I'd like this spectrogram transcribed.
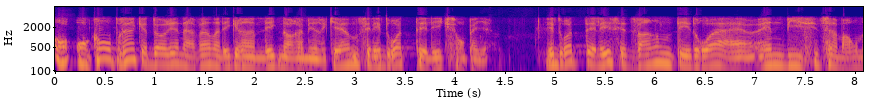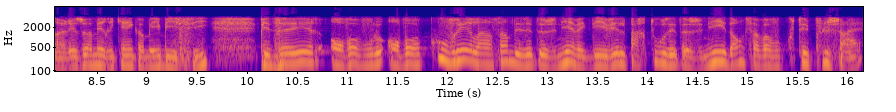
On, on, comprend que dorénavant, dans les grandes ligues nord-américaines, c'est les droits de télé qui sont payants. Les droits de télé, c'est de vendre tes droits à NBC de ce monde, un réseau américain comme ABC, puis dire on va vous, on va couvrir l'ensemble des États-Unis avec des villes partout aux États-Unis, et donc ça va vous coûter plus cher.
